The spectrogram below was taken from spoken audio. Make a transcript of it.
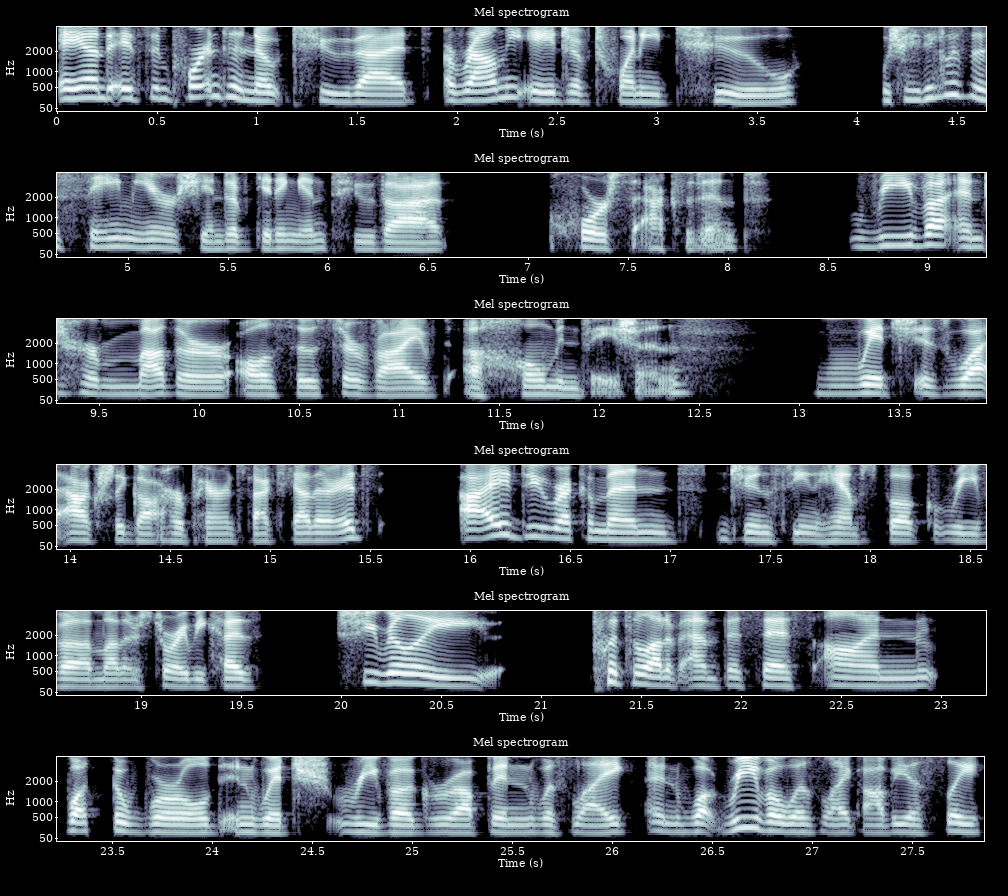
And it's important to note, too, that around the age of 22, which I think was the same year she ended up getting into that horse accident, Reeva and her mother also survived a home invasion, which is what actually got her parents back together. It's I do recommend June Steenkamp's book, Reeva, A Mother Story, because she really puts a lot of emphasis on what the world in which Reeva grew up in was like and what Reeva was like, obviously.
